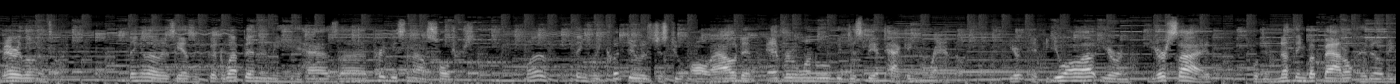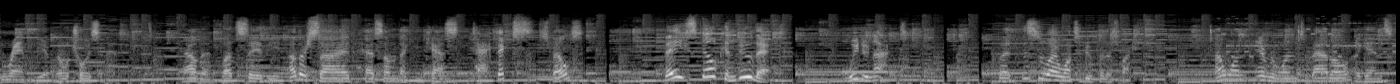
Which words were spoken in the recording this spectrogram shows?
very little intellect. The thing though is he has a good weapon and he has a pretty decent amount of soldiers. One of the things we could do is just do all out and everyone will be just be attacking random. You're, if you do all out, you're on your side will do nothing but battle and it'll be random. You have no choice in it. Now then, let's say the other side has someone that can cast tactics, spells. They still can do that. We do not. But this is what I want to do for this fight. I want everyone to battle against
